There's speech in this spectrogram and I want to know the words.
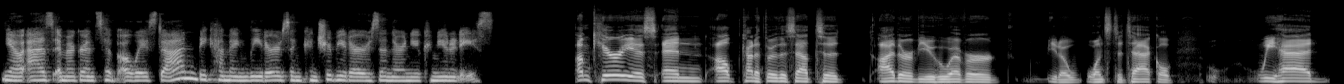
you know as immigrants have always done becoming leaders and contributors in their new communities. I'm curious and i'll kind of throw this out to either of you whoever you know wants to tackle. We had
